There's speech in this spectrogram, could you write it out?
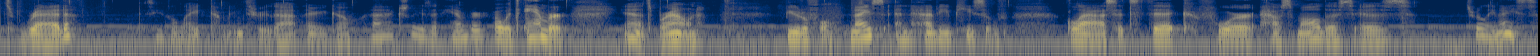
it's red. See the light coming through that. There you go. Actually, is it amber? Oh, it's amber. Yeah, it's brown. Beautiful. Nice and heavy piece of glass. It's thick for how small this is. It's really nice.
